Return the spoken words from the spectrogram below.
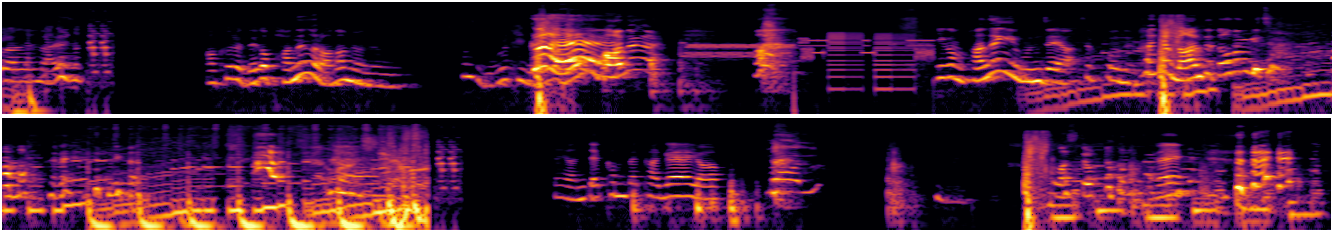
내일이라고 나는 말했어. 아 그래 내가 반응을 안 하면은 스폰지 모를 텐데. 그래! 너 반응을 이건 반응이 문제야 스포는. 그냥 나한테 떠넘기지 마. 그래? 저희 언제 컴백하게요? 나 진짜 웃겨. 네.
